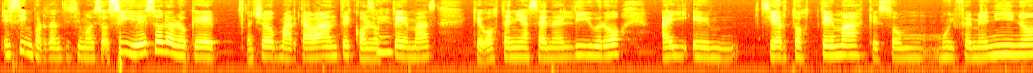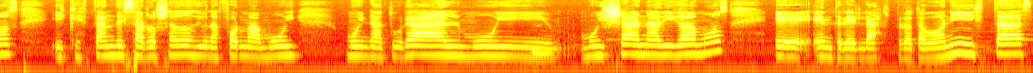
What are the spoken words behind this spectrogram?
Es importantísimo eso. Sí, eso era lo que yo marcaba antes con los temas que vos tenías en el libro. Hay em, ciertos temas que son muy femeninos y que están desarrollados de una forma muy muy natural, muy, mm. muy llana, digamos, eh, entre las protagonistas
